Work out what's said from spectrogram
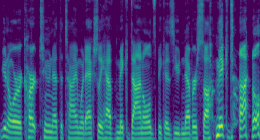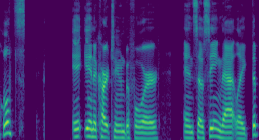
you know, or a cartoon at the time would actually have McDonald's because you never saw McDonald's in a cartoon before. And so seeing that, like, the,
